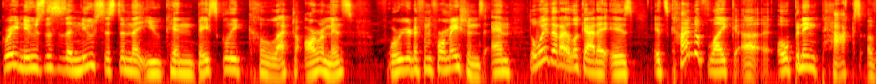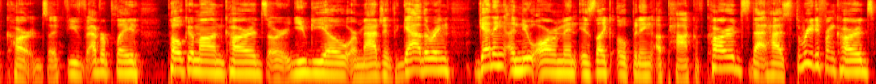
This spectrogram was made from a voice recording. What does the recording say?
great news this is a new system that you can basically collect armaments for your different formations. And the way that I look at it is it's kind of like uh, opening packs of cards. If you've ever played Pokemon cards or Yu-Gi-Oh! or Magic the Gathering getting a new armament is like opening a pack of cards that has three different cards.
